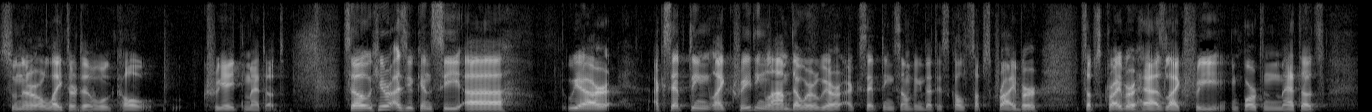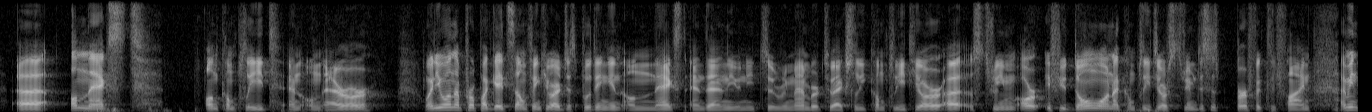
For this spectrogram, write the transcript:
sooner or later, they will call create method. So here, as you can see, uh, we are accepting, like creating Lambda where we are accepting something that is called subscriber. Subscriber has like three important methods, uh, on next, on complete, and on error. When you want to propagate something, you are just putting in on next, and then you need to remember to actually complete your uh, stream. Or if you don't want to complete your stream, this is perfectly fine. I mean,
